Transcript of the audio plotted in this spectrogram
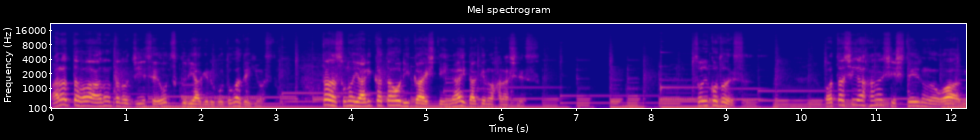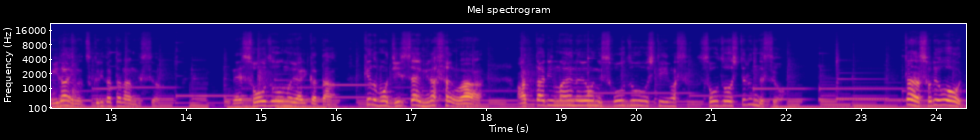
あなたはあなたの人生を作り上げることができます。ただそのやり方を理解していないだけの話です。そういうことです。私が話しているのは未来の作り方なんですよ。ね、想像のやり方。けども実際皆さんは当たり前のように想像をしています。想像してるんですよ。ただそれを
